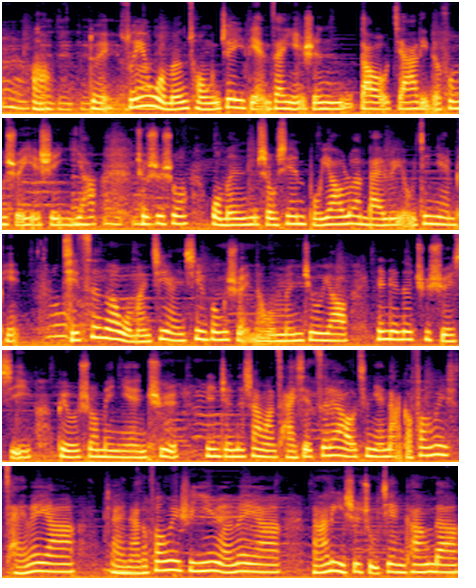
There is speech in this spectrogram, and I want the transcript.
嗯，啊对对对，所以我们从这一点再引申到家里的风水也是一样，嗯就是说，我们首先不要乱摆旅游纪念品，其次呢，我们既然信风水呢，我们就要认真的去学习，比如说每年去认真的上网查一些资料，今年哪个方位是财位呀、哎，哪个方位是姻缘位呀、哪里是主健康的？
